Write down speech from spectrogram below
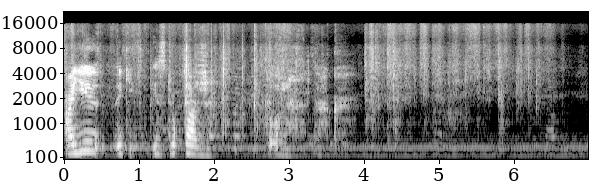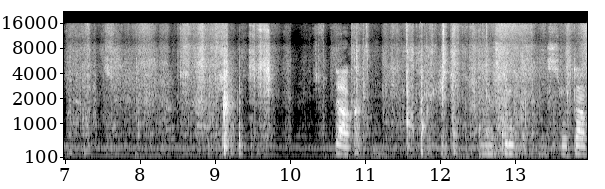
А и эти инструктажи тоже. Так. Так. Инструк... Вот так.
